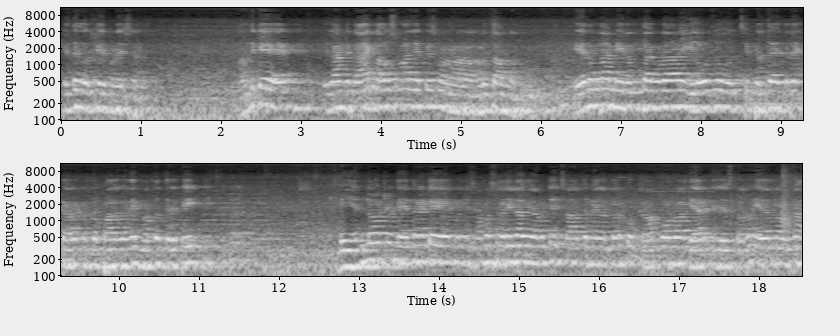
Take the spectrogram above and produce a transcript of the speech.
కిందకి దొరికే పడేసాడు అందుకే ఇలాంటి నాయకులు అవసరమా అని చెప్పేసి మనం అడుగుతా ఉన్నాం. ఏదన్నా మీరంతా కూడా ఈరోజు వచ్చి పెద్ద ఎత్తున ఈ కార్యక్రమంలో పాల్గొని మద్దతు తెలిపి మీ ఎన్నో ఎందుకంటే కొన్ని సమస్యలు అడిగినా కాబట్టి సాధ్యమైనంత వరకు కాంపౌండ్ వాళ్ళు గ్యారంటీ చేస్తాను ఏదన్నా ఉన్నా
